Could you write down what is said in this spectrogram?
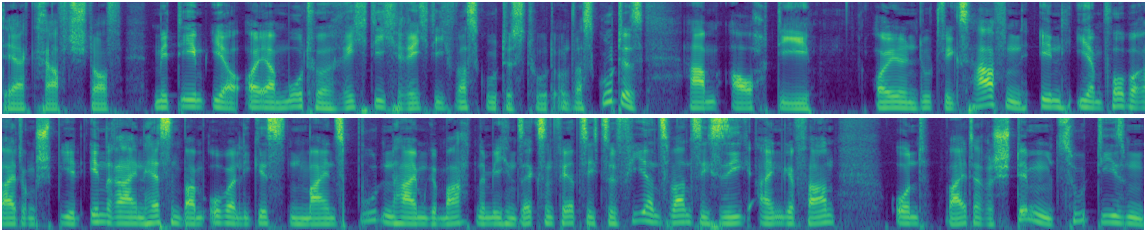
der Kraftstoff, mit dem ihr euer Motor richtig, richtig was Gutes tut. Und was Gutes haben auch die Eulen Ludwigshafen in ihrem Vorbereitungsspiel in Rheinhessen beim Oberligisten Mainz-Budenheim gemacht, nämlich einen 46 zu 24 Sieg eingefahren. Und weitere Stimmen zu diesem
